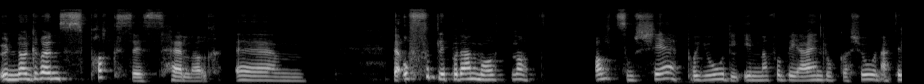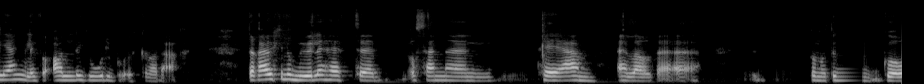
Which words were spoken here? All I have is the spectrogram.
undergrunnspraksis heller. Um, det er offentlig på den måten at alt som skjer på Jodel innenfor en lokasjon, er tilgjengelig for alle Jodel-brukere der. Det er jo ikke noen mulighet til å sende en PM eller eh, på en måte gå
